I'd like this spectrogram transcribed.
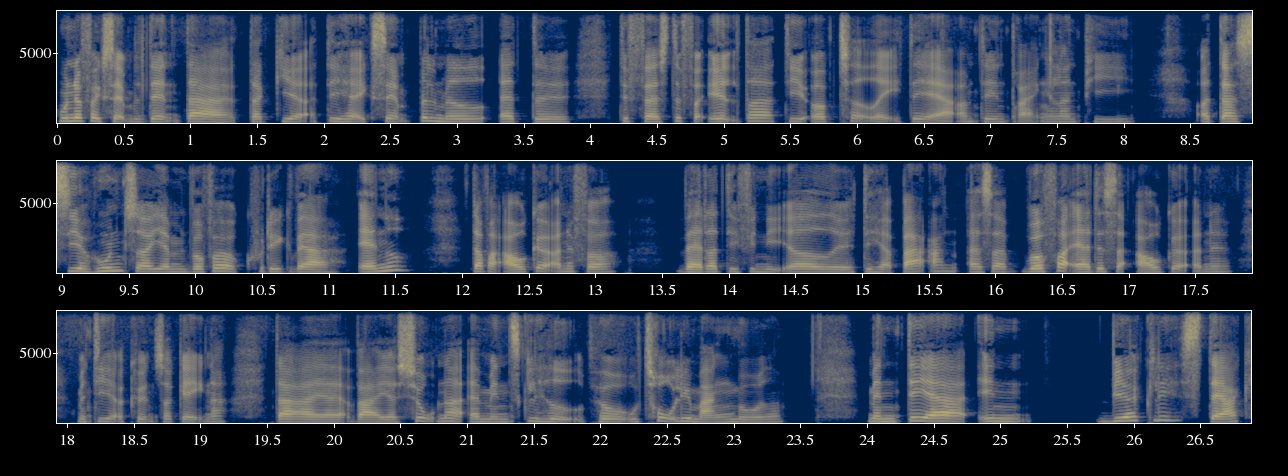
Hun er for eksempel den, der, der giver det her eksempel med, at øh, det første forældre, de er optaget af, det er, om det er en dreng eller en pige. Og der siger hun så, jamen hvorfor kunne det ikke være andet, der var afgørende for, hvad der definerede øh, det her barn. Altså, hvorfor er det så afgørende med de her kønsorganer? Der er variationer af menneskelighed på utrolig mange måder. Men det er en virkelig stærk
